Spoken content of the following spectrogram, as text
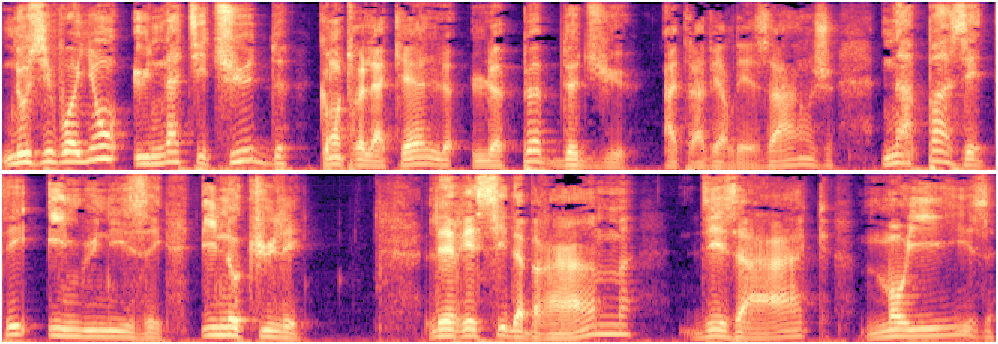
Nous y voyons une attitude contre laquelle le peuple de Dieu, à travers les âges, n'a pas été immunisé, inoculé. Les récits d'Abraham, d'Isaac, Moïse,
